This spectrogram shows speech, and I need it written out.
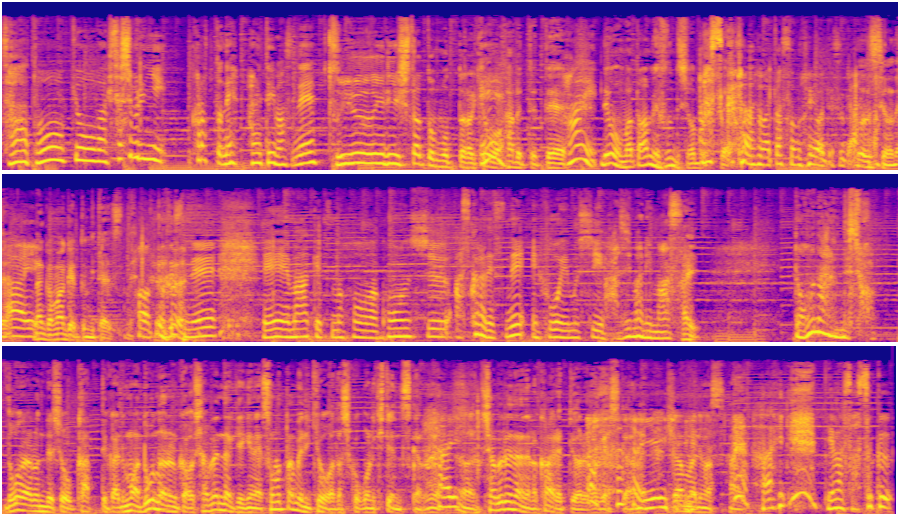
さあ東京は久しぶりにカラッとね晴れていますね。梅雨入りしたと思ったら今日は晴れてて、えーはい、でもまた雨降るんでしょ？明日またそのようですが。そうですよね、はい、なんかマーケットみたいですね。本当ですね、えー、マーケットの方は今週明日からですね FOMC 始まります、はい、どうなるんでしょう？どうなるんでしょうかってか、まあ、どうなるのかを喋んなきゃいけない。そのために今日私ここに来てるんですからね、はい、喋れないなら帰れって言われるわけですからね。頑張ります、はい、はい、では早速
